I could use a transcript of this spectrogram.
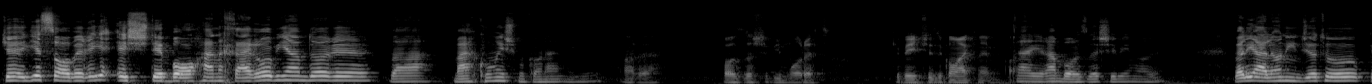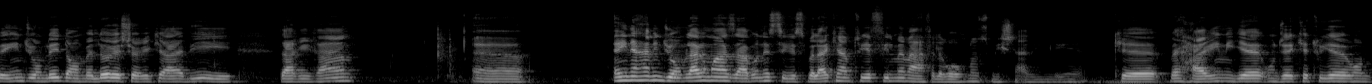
که یه سابقه اشتباهن خرابی هم داره و محکومش می‌کنن دیگه. آره. بازداشت بیمورد. که به هیچ چیزی کمک نمی‌کنه. دقیقا بازداشت بیماره ولی الان اینجا تو به این جمله دامبلدور اشاره کردی دقیقا عین همین جمله رو ما از زبان سیریس بلک هم توی فیلم محفل ققنوس میشنویم دیگه. که به هری میگه اونجایی که توی اون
